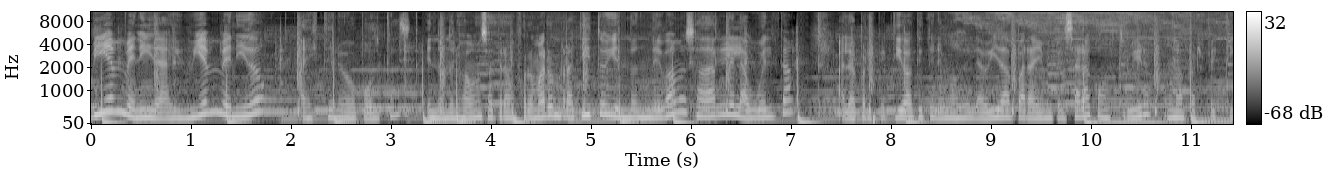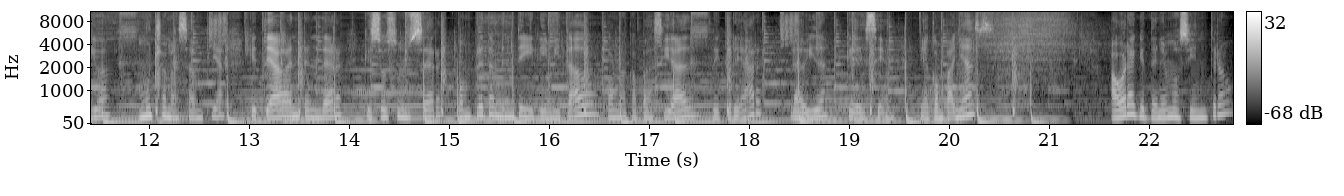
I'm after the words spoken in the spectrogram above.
Bienvenida y bienvenido a este nuevo podcast en donde nos vamos a transformar un ratito y en donde vamos a darle la vuelta a la perspectiva que tenemos de la vida para empezar a construir una perspectiva mucho más amplia que te haga entender que sos un ser completamente ilimitado con la capacidad de crear la vida que desean. ¿Me acompañás? Ahora que tenemos intro,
